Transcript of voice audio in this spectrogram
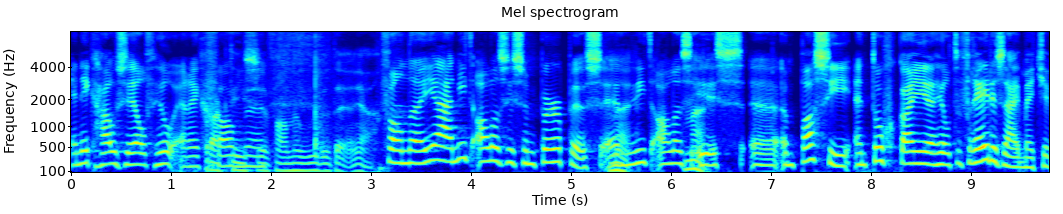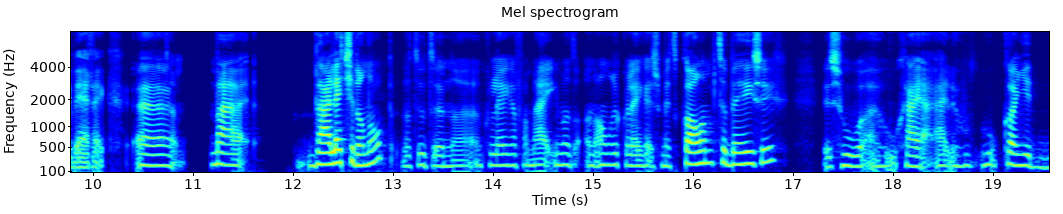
En ik hou zelf heel erg Praktisch van... eh, van hoe eh, ja. Van ja, niet alles is een purpose en Nee. niet alles Nee. is een passie. En toch kan je heel tevreden zijn met je werk. Maar waar let je dan op? Dat doet een, een collega van mij. Iemand, een andere collega is met kalmte bezig. Dus hoe, uh, hoe, ga je eigenlijk, hoe, hoe kan je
